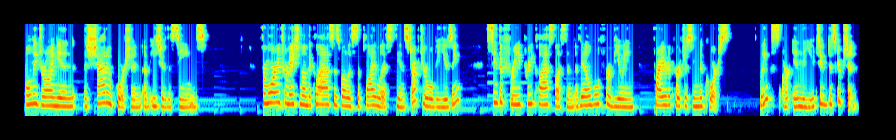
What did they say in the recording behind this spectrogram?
only drawing in the shadow portion of each of the scenes. For more information on the class as well as supply lists the instructor will be using, see the free pre-class lesson available for viewing prior to purchasing the course. Links are in the YouTube description.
